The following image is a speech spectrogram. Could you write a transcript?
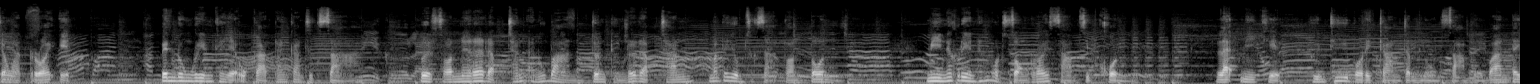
จังหวัดร้อยเอ็ด เป็นโรงเรียนขยายโอกาสทางการศึกษา เปิดสอนในระดับชั้นอนุบาลจนถึงระดับชั้นมัธยมศึกษาตอนต้น มีนักเรียนทั้งหมด 230 คน และมีเขตพื้นที่บริการจำนวน 3 หมู่บ้านได้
